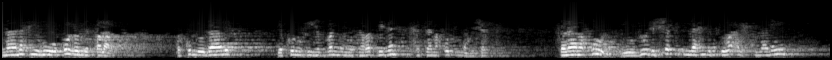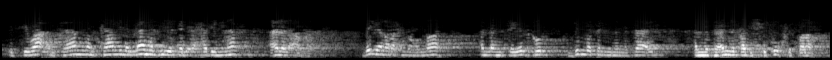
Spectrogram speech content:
ما نفيه وقوع للطلاق. فكل ذلك يكون فيه الظن مترددا حتى نقول إنه شك. فلا نقول بوجود الشك إلا عند استواء الاحتمالين استواء كاملا كاملا لا مزية لأحدهما على الآخر. بيّن رحمه الله أنه سيذكر جملة من المسائل المتعلقة بالشكوك في الطلاق.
